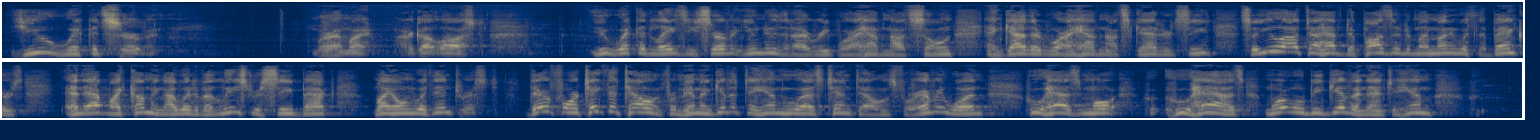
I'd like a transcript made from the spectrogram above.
You wicked servant. Where am I? I got lost. You wicked, lazy servant, you knew that I reap where I have not sown and gathered where I have not scattered seed. So you ought to have deposited my money with the bankers, and at my coming I would have at least received back my own with interest. Therefore, take the talent from him and give it to him who has ten talents. For everyone who has more, who has more will be given, and to him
